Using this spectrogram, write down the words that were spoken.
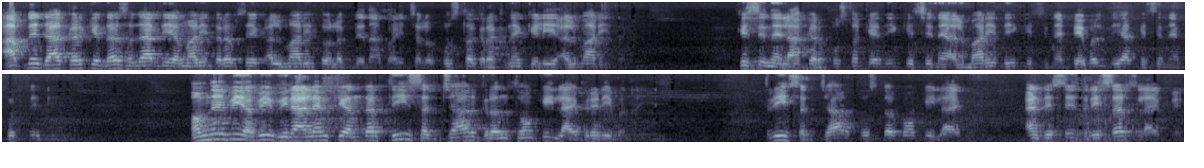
आपने जाकर के दस हज़ार दिए, हमारी तरफ़ से एक अलमारी तो लग देना भाई। चलो, पुस्तक रखने के लिए अलमारी तक किसी ने लाकर पुस्तकें दी, किसी ने अलमारी दी, किसी ने टेबल दिया, किसी ने कुर्सी दी। हमने भी अभी विरालयम के अंदर तीस हज़ार ग्रंथों की लाइब्रेरी बनाई है। तीस हज़ार पुस्तकों की library. And this is research library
